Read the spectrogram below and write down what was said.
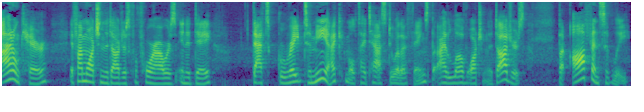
I don't care. If I'm watching the Dodgers for four hours in a day, that's great to me. I can multitask, do other things, but I love watching the Dodgers. But offensively,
